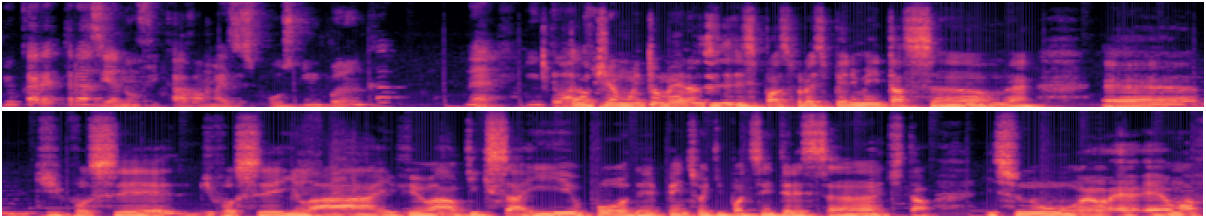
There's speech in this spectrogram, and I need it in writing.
e o cara trazia, não ficava mais exposto em banca, né? Então, então tinha muito menos espaço para experimentação, né? É, de você de você ir lá e ver ah, o que, que saiu, pô, de repente isso aqui pode ser interessante e tal. Isso não é, é, uma,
